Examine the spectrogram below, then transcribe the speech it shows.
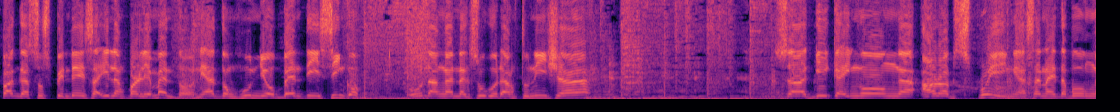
pagsuspende sa ilang parlamento niadtong Hunyo 25. Unang nagsugod ang Tunisia sa gikaingong uh, Arab Spring sa nahitabong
